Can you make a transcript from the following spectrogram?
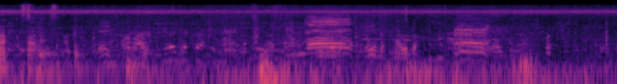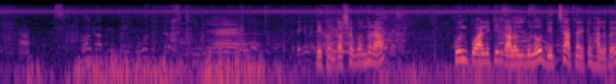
না। দেখুন দর্শক বন্ধুরা কোন কোয়ালিটির গাড়লগুলো দিচ্ছে আপনারা একটু ভালো করে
